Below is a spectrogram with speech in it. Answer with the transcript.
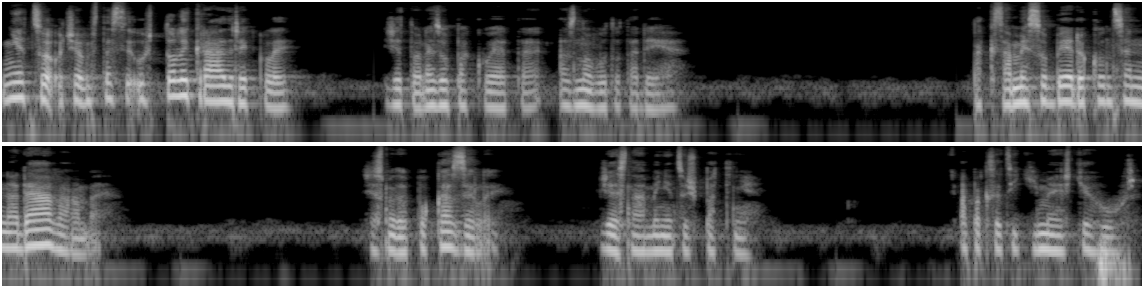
něco, o čem jste si už tolikrát řekli, že to nezopakujete a znovu to tady je. Pak sami sobě dokonce nadáváme, že jsme to pokazili, že je s námi něco špatně a pak se cítíme ještě hůř.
